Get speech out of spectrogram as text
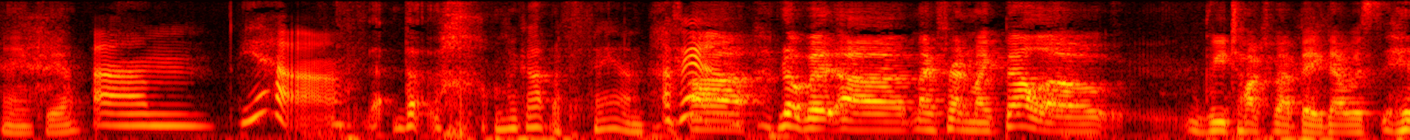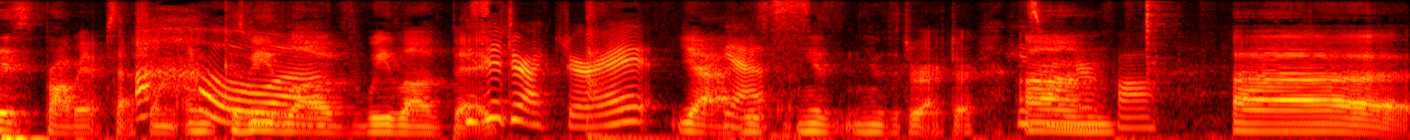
Thank you. Um, yeah. oh my god, a fan. A fan. Uh, no, but uh, my friend Mike Bello, we talked about Big. That was his Broadway obsession, because we Oh. love we love Big. He's a director, right? yeah, Yes. he's, he's he's the director. He's Um, wonderful. Uh,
